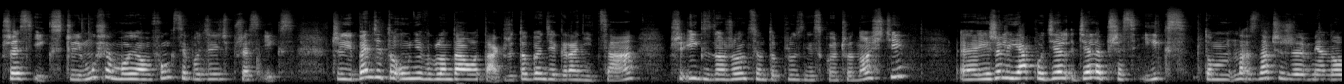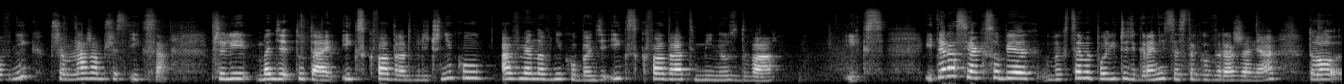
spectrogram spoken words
przez x, czyli muszę moją funkcję podzielić przez x. Czyli będzie to u mnie wyglądało tak, że to będzie granica przy x dążącym do plus nieskończoności E, Jeżeli ja podziel, dzielę przez x, to na, znaczy, że mianownik przemnażam przez x. Czyli będzie tutaj x kwadrat w liczniku, a w mianowniku będzie x kwadrat minus 2x. I teraz jak sobie chcemy policzyć granicę z tego wyrażenia, to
